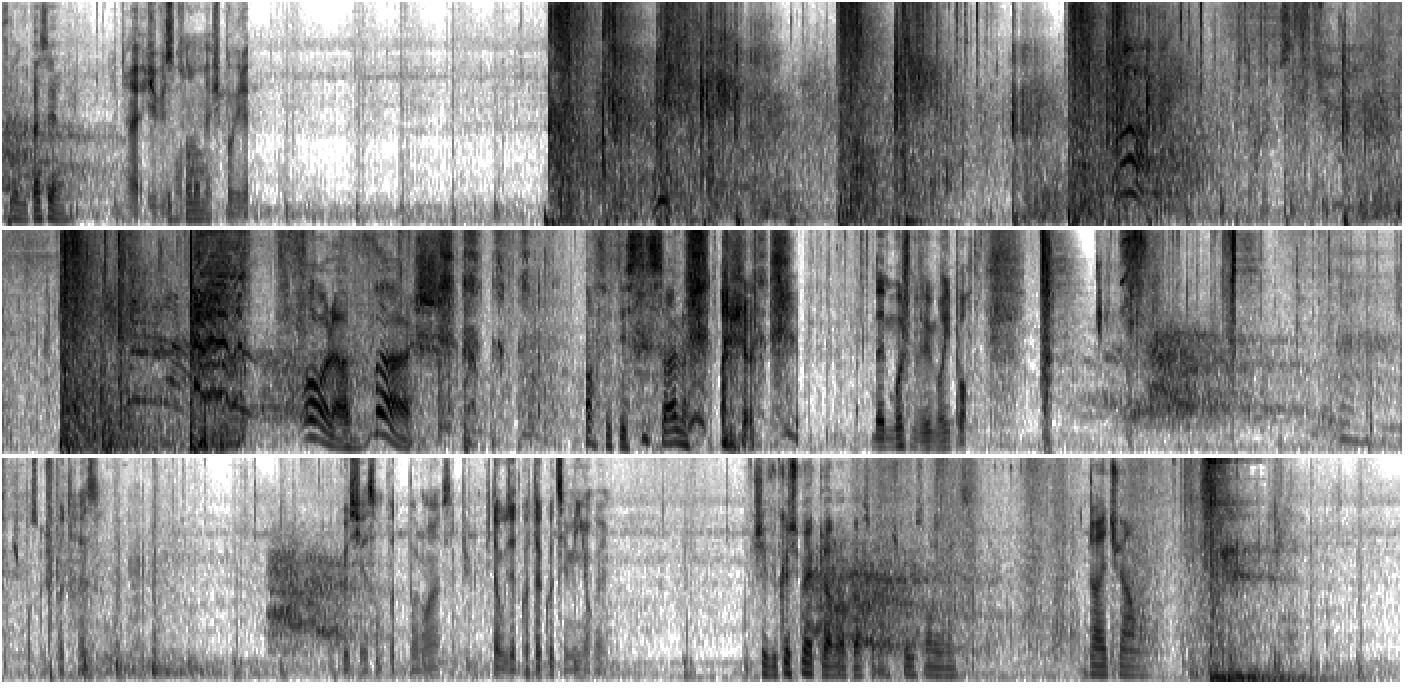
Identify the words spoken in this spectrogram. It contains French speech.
Tu l'as vu passer là. Ouais, j'ai vu son nom, mais je sais pas où il est. Oh la vache Oh c'était si sale Même moi, je me vais me report. Pense que je peux 13. Que si elle son pote pas loin, c'est plus... Putain, vous êtes côte à côte, c'est mignon quand même. J'ai vu que ce mec là moi perso, je sais pas où sont les mecs. J'en ai tué un moi.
